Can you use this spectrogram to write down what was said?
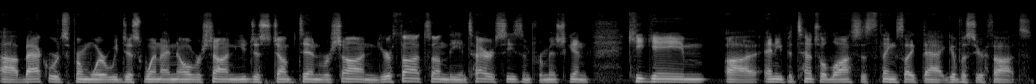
uh, backwards from where we just went. I know Rashawn, you just jumped in. Rashawn, your thoughts on the entire season for Michigan, key game, uh, any potential losses, things like that. Give us your thoughts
